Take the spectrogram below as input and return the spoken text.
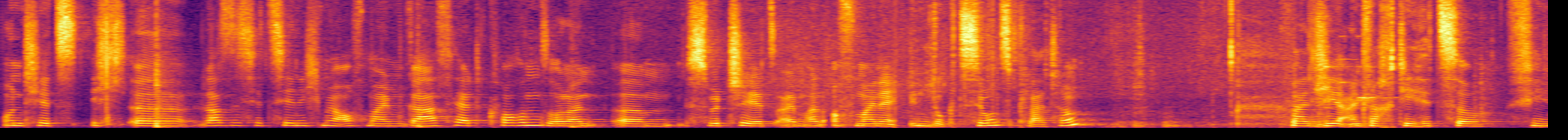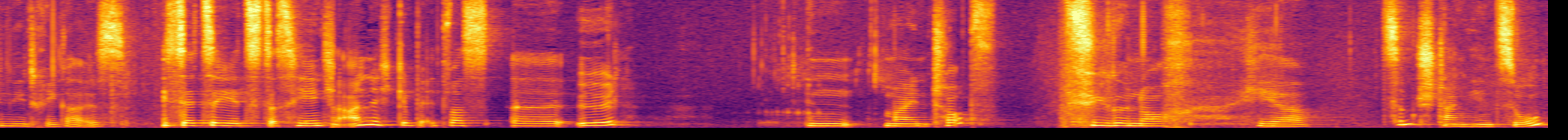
Und jetzt, ich äh, lasse es jetzt hier nicht mehr auf meinem Gasherd kochen, sondern ähm, switche jetzt einmal auf meine Induktionsplatte, weil hier einfach die Hitze viel niedriger ist. Ich setze jetzt das Hähnchen an. Ich gebe etwas äh, Öl in meinen Topf, füge noch hier Zimtstangen hinzu.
